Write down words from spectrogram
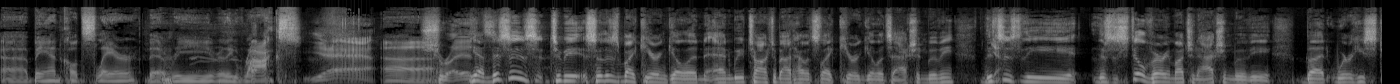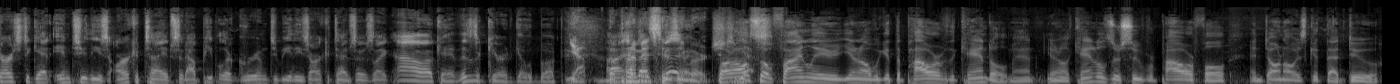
uh, band called Slayer that re- really rocks. Yeah, uh, shreds. Yeah, this is to be so. This is by Kieron Gillen, and we've talked about how it's like Kieron Gillen's action movie. This Yeah. is the this is still very much an action movie, but where he starts to get into these archetypes and how people are groomed to be these archetypes. I was like, oh, okay, this is a Kieron Gillen book. Yeah, Uh, the and premise that's has good. emerged. But Yes. also, finally, you know, we get the power of the candle, man. You know, candles are super powerful and don't always get that due.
